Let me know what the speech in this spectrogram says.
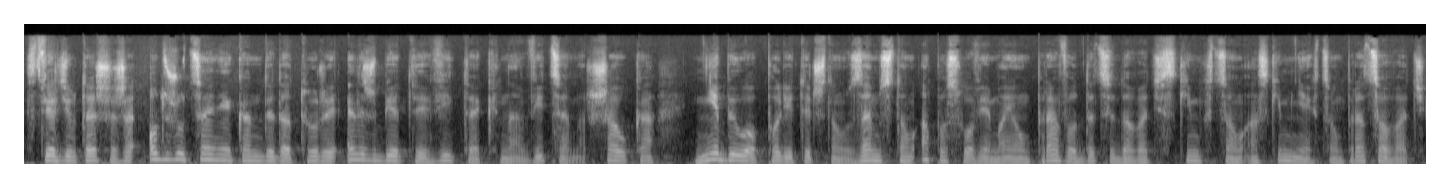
Stwierdził też, że odrzucenie kandydatury Elżbiety Witek na wicemarszałka nie było polityczną zemstą, a posłowie mają prawo decydować z kim chcą, a z kim nie chcą pracować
